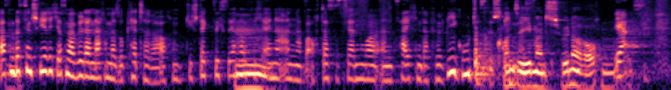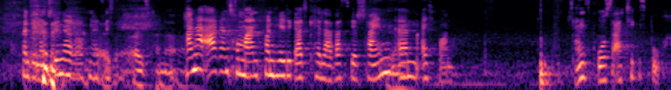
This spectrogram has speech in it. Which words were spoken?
Was ein bisschen schwierig ist, man will danach immer so Kette rauchen. Die steckt sich sehr mm. häufig eine an, aber auch das ist ja nur ein Zeichen dafür, wie gut es geschrieben Konnte ist. jemand schöner rauchen? Ja. Konnte jemand schöner rauchen als, als ich. Als Hannah. Hannah Arendt Roman von Hildegard Keller, Was wir scheinen, ja. ähm, Eichborn. Ganz großartiges Buch.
